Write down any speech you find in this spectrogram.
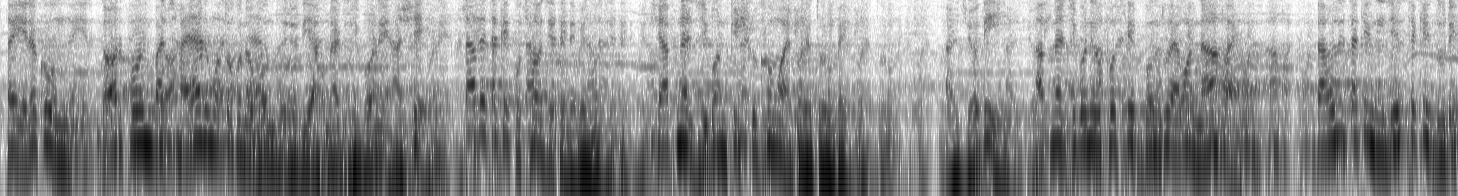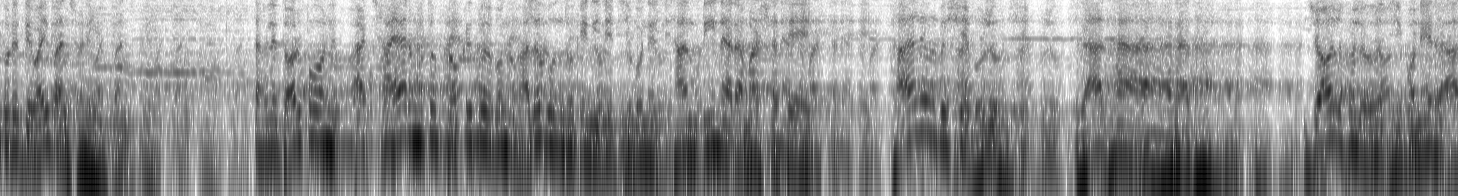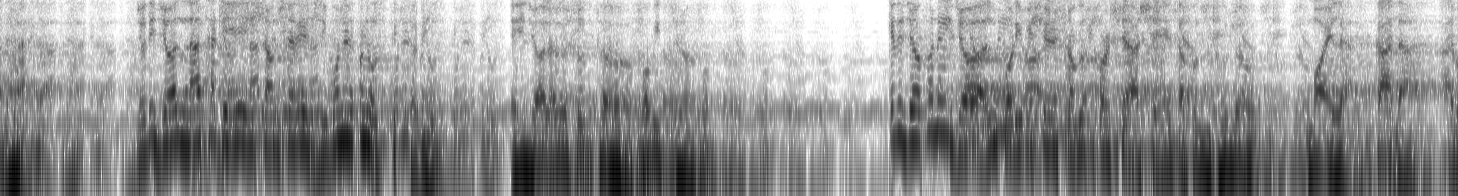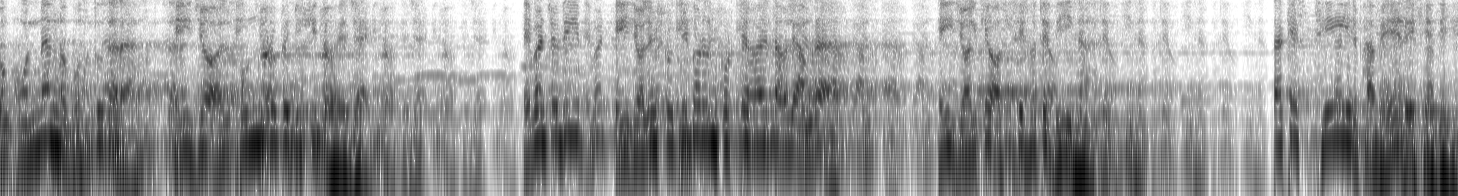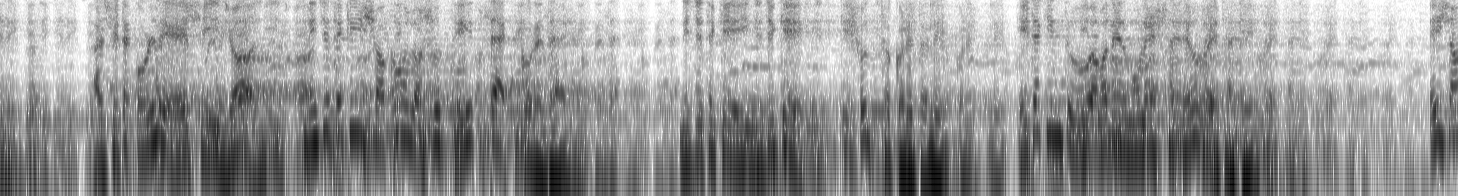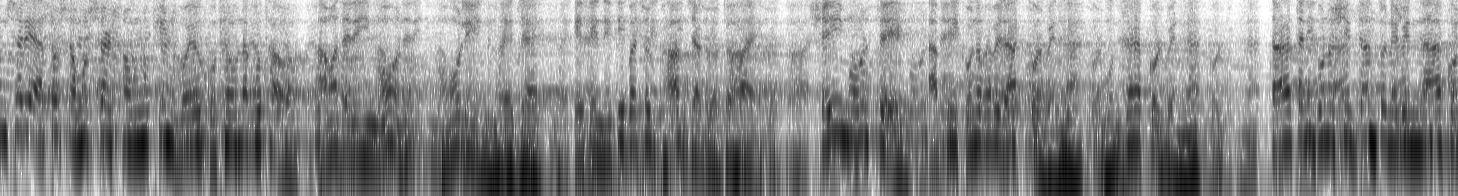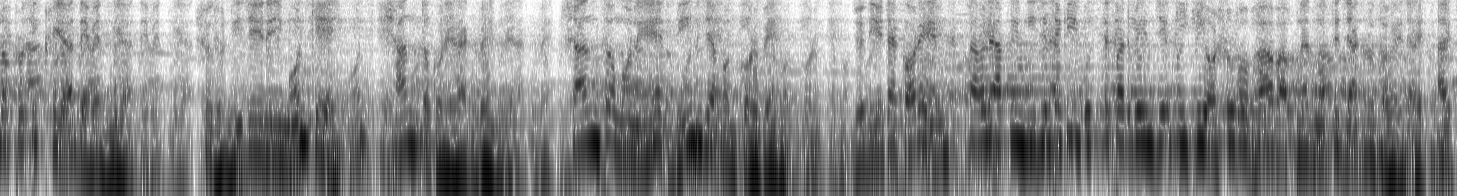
তাই এরকম দর্পণ বা ছায়ার মতো কোনো বন্ধু যদি আপনার জীবনে আসে, তাহলে তাকে কোথাও যেতে দেবেন না। সে আপনার জীবনকে সুখময় করে তুলবে। আর যদি আপনার জীবনে উপস্থিত বন্ধু এমন না হয়, তাহলে তাকে নিজের থেকে দূরে করে দেওয়াই বাঞ্ছনীয়। তাহলে দর্পণ আর ছায়ার মতো প্রকৃত এবং ভালো বন্ধুকে নিজের জীবনে স্থান দিন আর আমার সাথে। ভালোবেসে বলুন। রাধা রাধা। জল হলো জীবনের আধার। যদি জল না থাকে, এই সংসারে জীবনের কোনো অস্তিত্ব নেই। এই জল হলো শুদ্ধ, পবিত্র। কিন্তু যখন এই জল পরিবেশের সংস্পর্শে আসে, তখন ধুলো ময়লা, কাদা এবং অন্যান্য বস্তু দ্বারা এই জল পূর্ণরূপে দূষিত হয়ে যায়। এবার যদি এই জলের শুদ্ধিকরণ করতে হয়, তাহলে আমরা এই জলকে অস্থির হতে দিই না। তাকে স্থির ভাবে রেখে দিই। আর সেটা করলে সেই জল নিজে থেকেই সকল অশুদ্ধি ত্যাগ করে দেয়। নিজে থেকে এই নিজেকে শুদ্ধ করে তোলে। এটা কিন্তু আমাদের মনের সাথেও হয়ে থাকে। এই সংসারে এত সমস্যার সম্মুখীন হয়েও কোথাও না কোথাও আমাদের এই মন মলিন হয়ে যায়। এতে নেতিবাচক ভাব জাগ্রত হয়। সেই মুহূর্তে আপনি কোনোভাবে রাগ করবেন না, মন খারাপ করবেন না, তাড়াতাড়ি কোনো সিদ্ধান্ত নেবেন না, কোনো প্রতিক্রিয়া দেবেন না। শুধু নিজের এই মনকে শান্ত করে রাখবেন। শান্ত মনে দিন যাপন করবেন। যদি এটা করেন, তাহলে আপনি নিজে থেকেই বুঝতে পারবেন যে কি কি অশুভ ভাব আপনার মধ্যে জাগ্রত হয়েছে। আর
